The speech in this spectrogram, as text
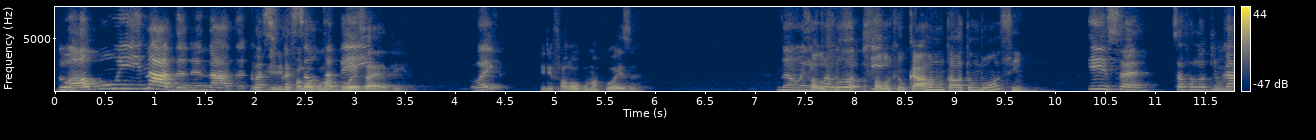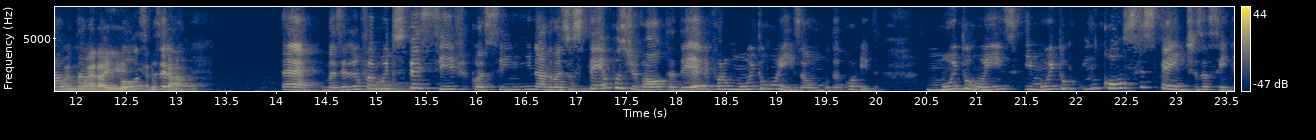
do álbum e nada, né? Nada. Classificação ele falou alguma também. coisa, Eve? Oi? Ele falou alguma coisa? Não, ele falou, falou que, falou que o carro não estava tão bom assim. Isso, é. Só falou que o carro não, não, não era ele, era o carro. Não... É, mas ele não foi muito específico assim em nada. Mas os tempos de volta dele foram muito ruins ao longo da corrida. muito ruins e muito inconsistentes, assim.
